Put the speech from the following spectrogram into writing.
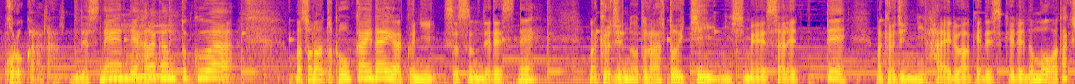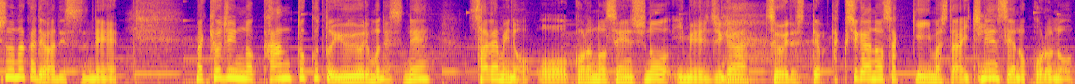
頃からなんですね。で原監督はまあ、その後東海大学に進んでですね、まあ、巨人のドラフト1位に指名されて、まあ、巨人に入るわけですけれども私の中ではですね、まあ、巨人の監督というよりもですね相模の頃の選手のイメージが強いです。で私があのさっき言いました1年生の頃の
